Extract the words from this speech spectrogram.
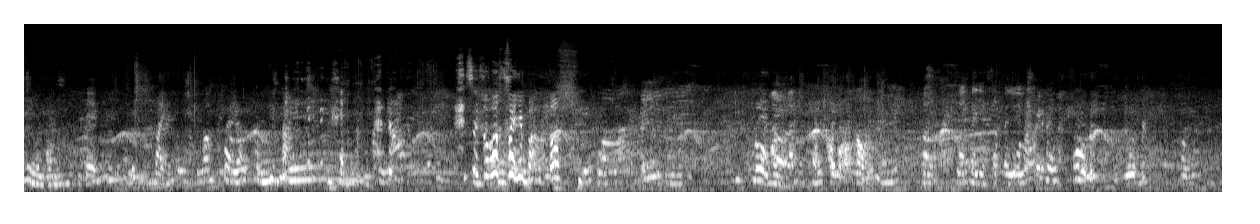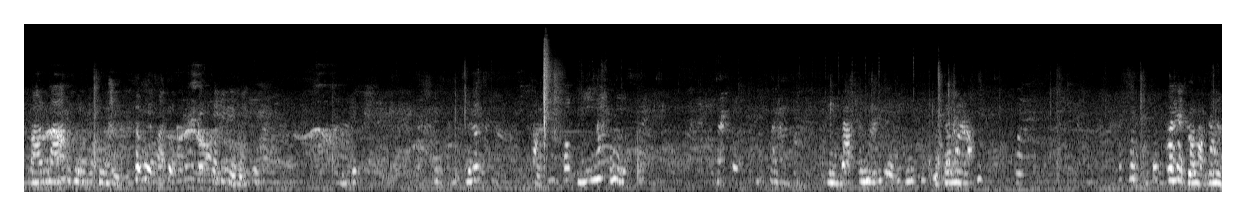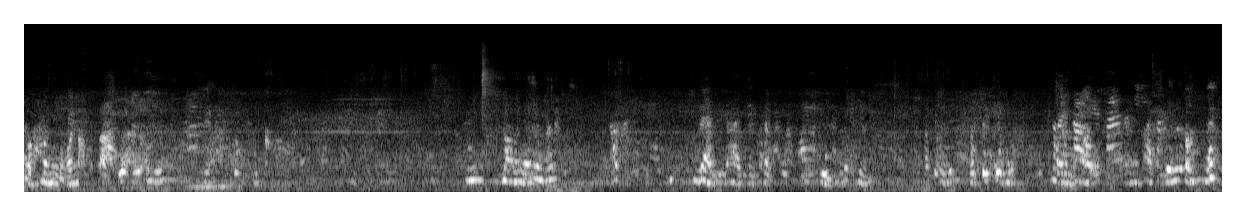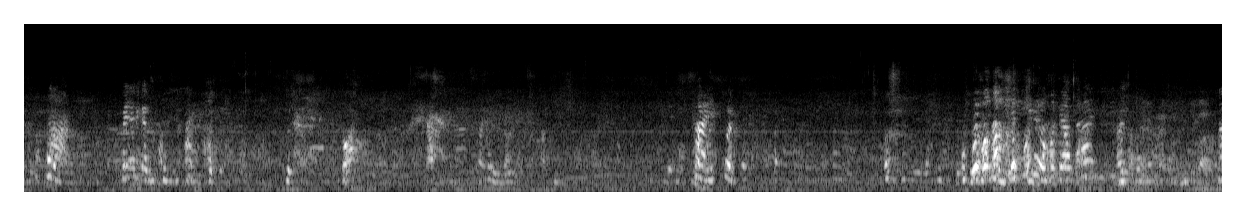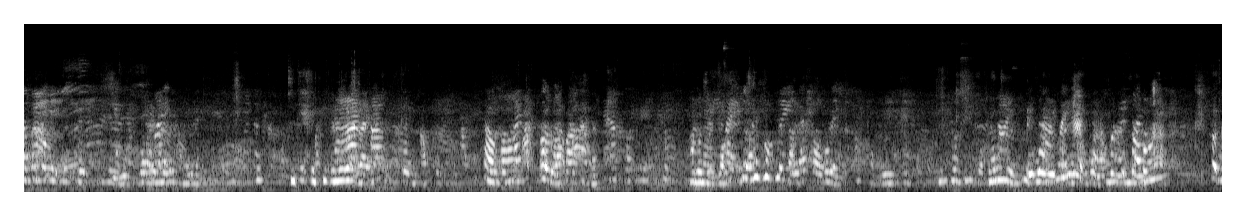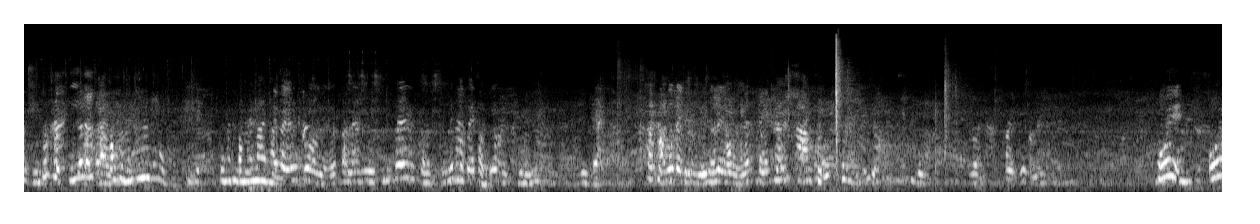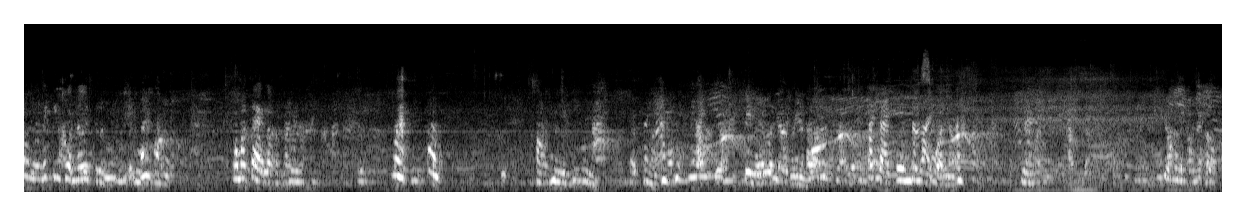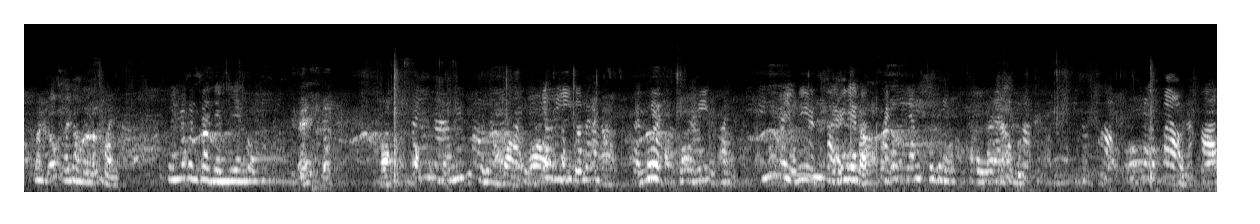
ายกว่าวันนี้เลยขึ้นมาที่ร้านน้ำฉันก็ว่าใครบ้างต้องโลกอะ ก็เด็กเราหลังจะมีสองคนอยู่คนแบบนี้อะไรเป็นแบบไม่ได้กันใช่เปิดเขาก็ เออแล้วก็ทำงานกันไม่ใช่ไม่ใช่ไม่ใช่ไม่ใช่ก็คือที่อะไรเขาไม่ได้คือมันเขาไม่มาทำไม่รู้ตัวหรือตอนแรกไม่ไม่น่าไปสองที่ถ้าเขาก็เป็นอย่างนี้เลยเอาอย่างนี้ไปข้างข้า โอ้ย โอ้ยมันไม่กินคนเลยเขามาแจกแล้วของมีที่แต่งตั้งแต่เป็นสวนเนาะไม่ต้องมาของคุณไม่เป็นการเย็นๆแต่เมื่อนี่นี่อยู่นี่ถ่ายเรียนหรอ ล่านะคะ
